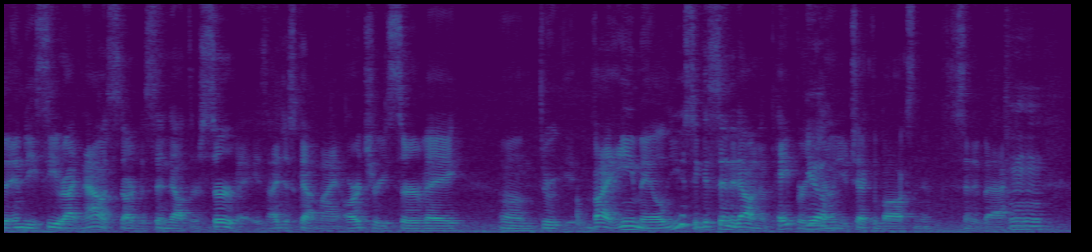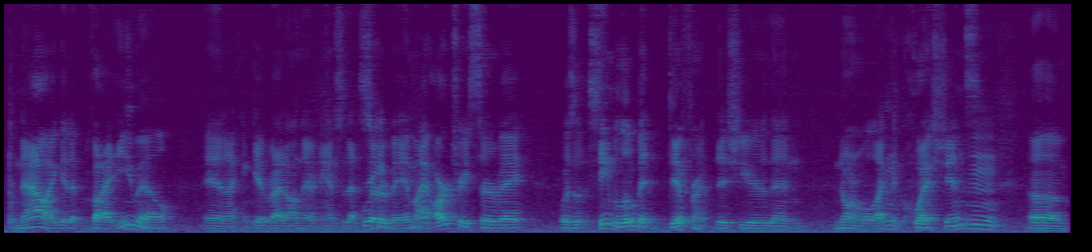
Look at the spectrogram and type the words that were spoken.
the MDC right now is starting to send out their surveys. I just got my archery survey um, through via email. You used to get, send it out in a paper, you know, and you check the box and then send it back. Mhm. And now I get it via email, and I can get right on there and answer that Right. survey. And my archery survey was seemed a little bit different this year than normal. Like the Mm. questions, Mm. um,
